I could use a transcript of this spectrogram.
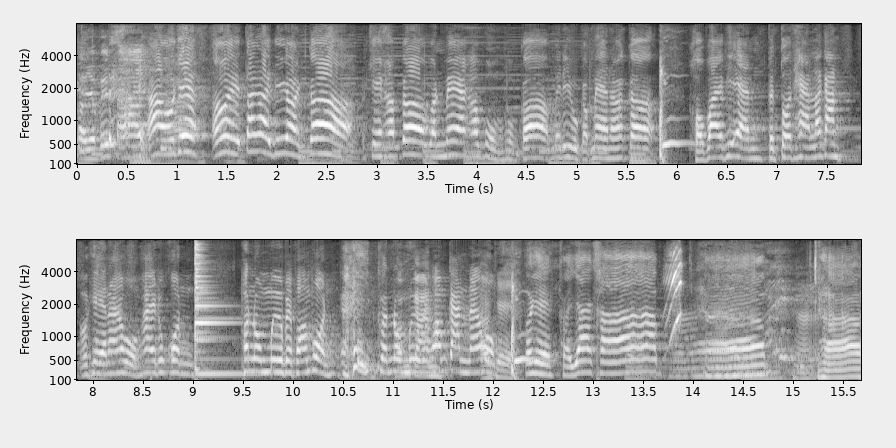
เรายังไม่ตาย อ่าโอเคเอาไว้ตั้งหลักดีก่อนก็โอเคครับก็วันแม่ครับผมผมก็ไม่ได้อยู่กับแม่นะก็ขอไหว้พี่แอนเป็นตัวแทนแล้วกัน โอเคนะครับผมให้ทุกคนพนมมือไปพร้อมผล พนมมือไปพร้อมกันนะครับผมโอเค โอเค ขออนุญาตครับ ครับครับ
